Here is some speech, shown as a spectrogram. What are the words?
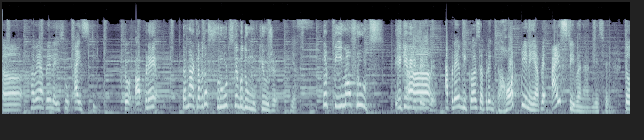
હવે આપણે લઈશું આઈસ ટી તો આપણે તમે આટલા બધા ફ્રૂટ્સ ને બધું મૂક્યું છે. યસ તો ટીમાં ફ્રૂટ્સ એ કેવી રીતે એટલે? આપણે બીકોઝ આપણે હોટ ટી નહીં આપણે આઈસ ટી બનાવીએ છીએ. તો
